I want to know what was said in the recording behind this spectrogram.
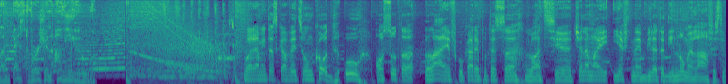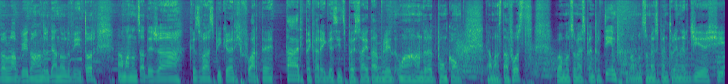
the best version of you. Vă reamintesc că aveți un cod U100 live cu care puteți să luați cele mai ieftine bilete din lume la festivalul Upgrade 100 de anul viitor. Am anunțat deja câțiva speakeri foarte tari pe care îi găsiți pe site upgrade100.com. Cam asta a fost. Vă mulțumesc pentru timp, vă mulțumesc pentru energie și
